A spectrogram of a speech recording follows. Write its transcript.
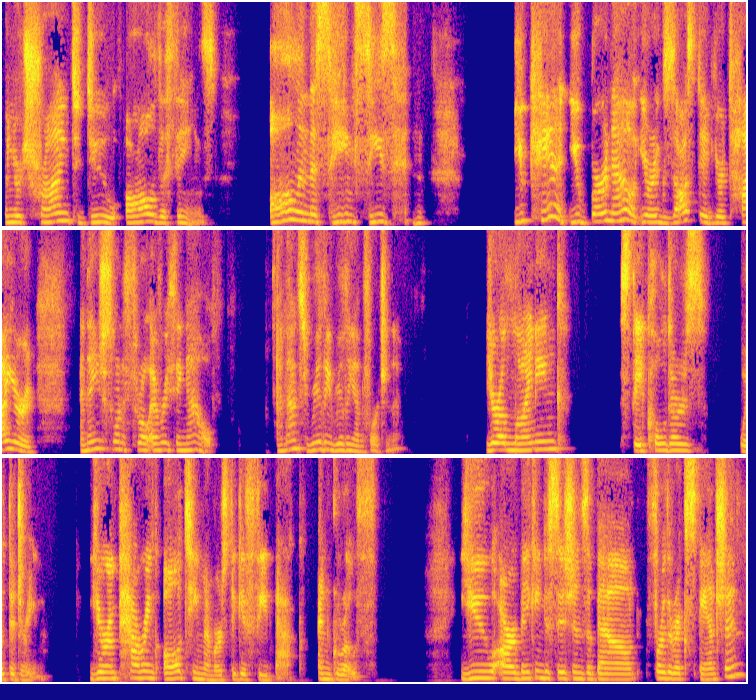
When you're trying to do all the things all in the same season, you can't. You burn out, you're exhausted, you're tired, and then you just want to throw everything out. And that's really, really unfortunate. You're aligning stakeholders with the dream. You're empowering all team members to give feedback and growth. You are making decisions about further expansion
